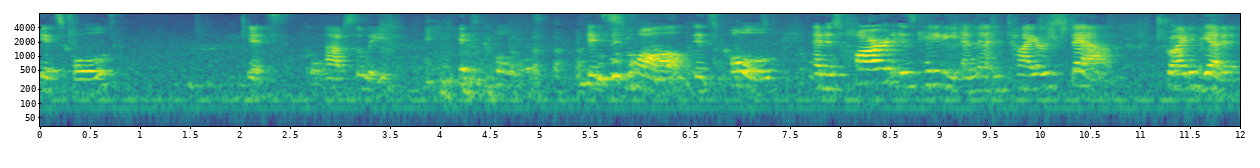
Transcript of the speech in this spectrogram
It's old, it's obsolete, It's cold. it's small, it's cold, and as hard as Katie and that entire staff try to get it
